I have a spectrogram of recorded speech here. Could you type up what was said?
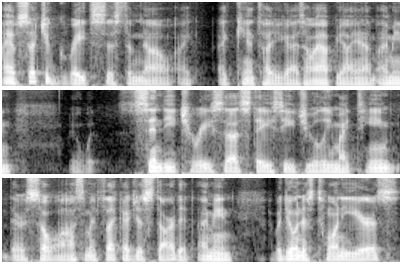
I have such a great system now. I, I can't tell you guys how happy I am. I mean, Cindy, Teresa, Stacy, Julie, my team, they're so awesome. I feel like I just started. I mean, I've been doing this 20 years.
